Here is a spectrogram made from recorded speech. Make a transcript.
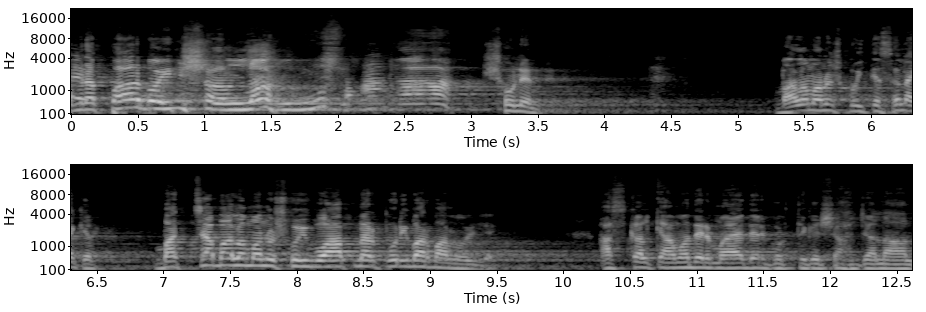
আমরা পারব ইনশাআল্লাহ। শোনেন, ভালো মানুষ হইতেছে না কেন? বাচ্চা ভালো মানুষ হইব, আপনার পরিবার ভালো হইলে। আজকালকে আমাদের মায়েদের ঘর থেকে শাহজালাল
